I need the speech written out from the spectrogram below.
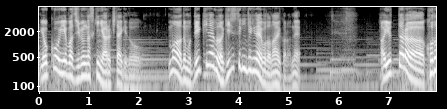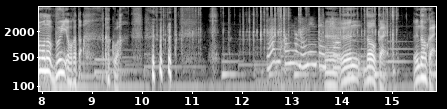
欲を言えば自分が好きに歩きたいけど、まあでもできないことは技術的にできないことはないからね。あ、言ったら、子供の V、わかった。書くわ。うん、運動会。運動会。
